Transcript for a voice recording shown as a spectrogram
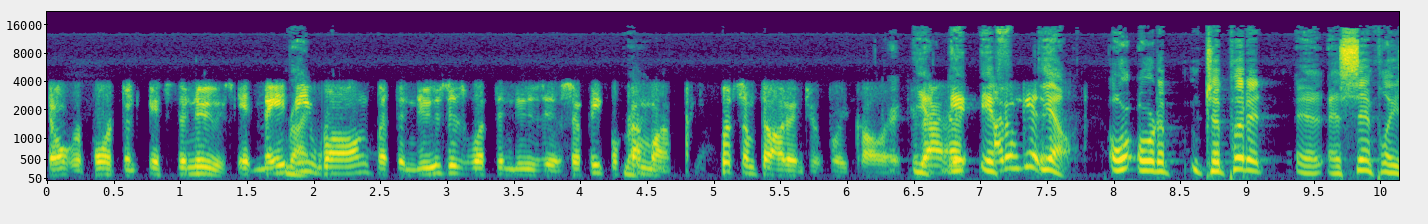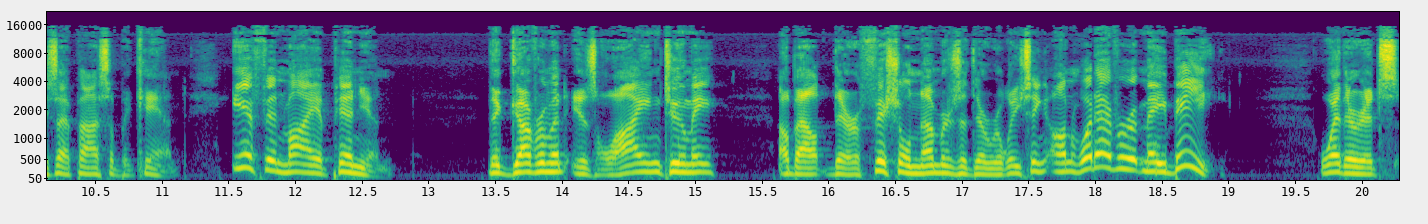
don't report the it's the news. It may be wrong, but the news is what the news is. So people, come on, put some thought into it before you call it. Yeah, I, I, if, I don't get it. Yeah, or, or to, to put it uh, as simply as I possibly can, if, in my opinion, the government is lying to me about their official numbers that they're releasing on whatever it may be, whether it's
